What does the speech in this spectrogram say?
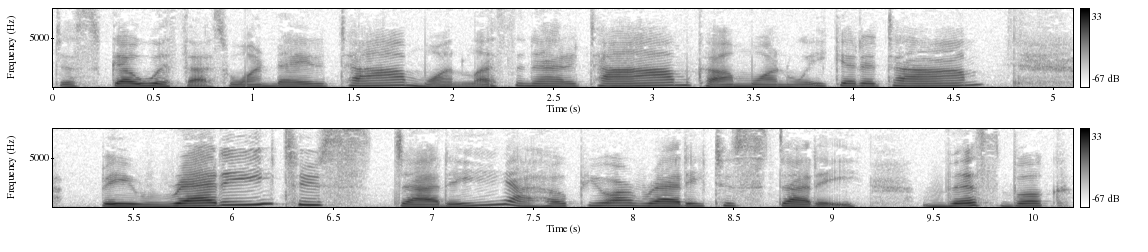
just go with us one day at a time, one lesson at a time, come one week at a time. Be ready to study. I hope you are ready to study this book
